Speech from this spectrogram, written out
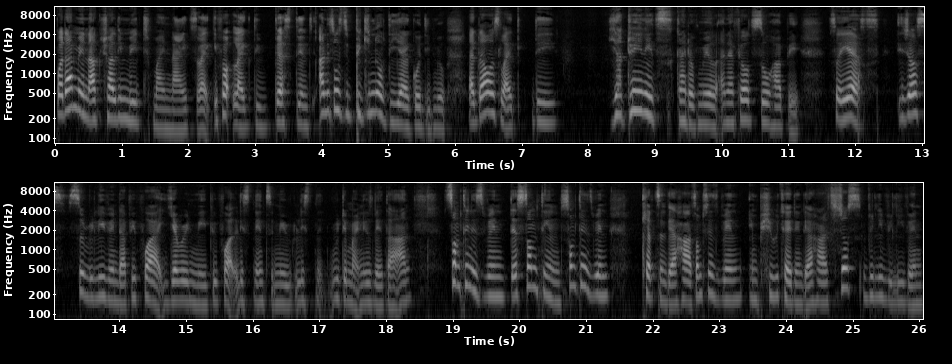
but that mean actually made my night. Like it felt like the best thing and it was the beginning of the year I got the mail. Like that was like the you're doing it kind of mail and I felt so happy. So yes it's just so relieving that people are hearing me, people are listening to me, listening, reading my newsletter, and something is been there's something something's been kept in their heart, something's been imputed in their hearts. It's just really relieving.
